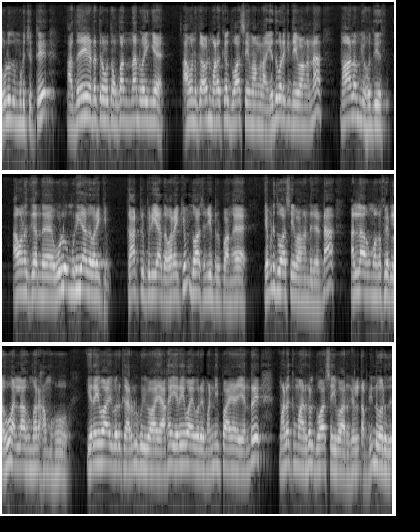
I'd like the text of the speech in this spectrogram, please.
தொழுது முடிச்சுட்டு அதே இடத்துல ஒருத்தன் உட்காந்துதான் வைங்க. அவனுக்கு அவன் மலக்கள் துவா செய்வாங்களாம். எது வரைக்கும் செய்வாங்கன்னா மாலம் யுஹதீஸ். அவனுக்கு அந்த உழு முறியாத வரைக்கும் காற்று பிரியாத வரைக்கும் துவா செஞ்சுட்டு இருப்பாங்க. எப்படி துவா செய்வாங்கன்னு கேட்டால் அல்லாஹு மகஃபீர் லஹூ அல்லாஹு மர்ஹம்ஹு. இறைவா இவருக்கு அருள் புரிவாயாக இறைவா இவரை மன்னிப்பாயா என்று மலக்குமார்கள் துவா செய்வார்கள் அப்படின்னு வருது.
